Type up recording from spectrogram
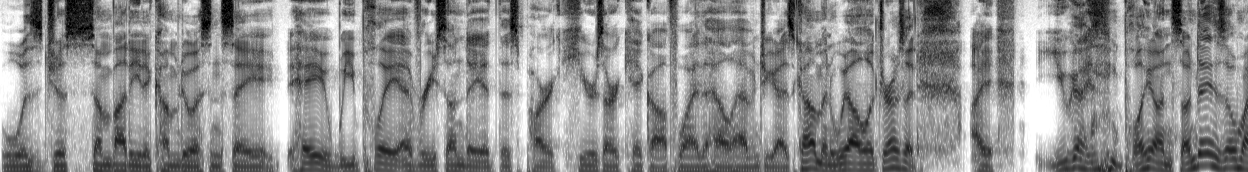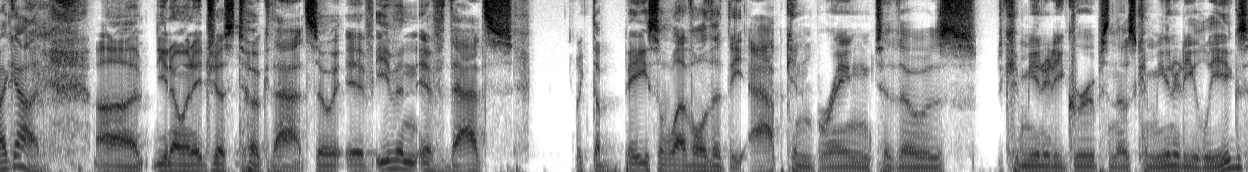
was just somebody to come to us and say, "Hey, we play every Sunday at this park. Here's our kickoff. Why the hell haven't you guys come?" And we all looked around and said, "I, you guys play on Sundays? Oh my god!" Uh, you know, and it just took that. So if even if that's like the base level that the app can bring to those community groups and those community leagues,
